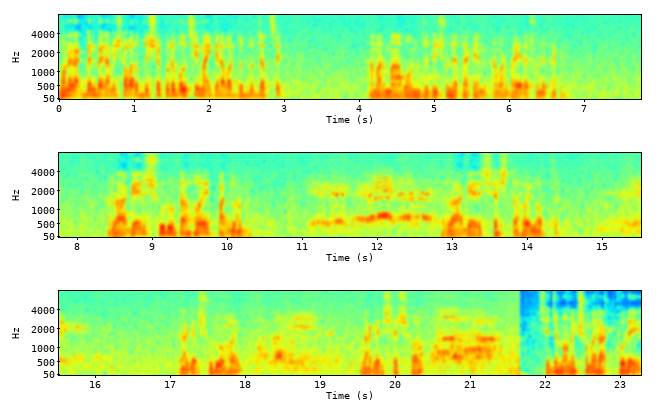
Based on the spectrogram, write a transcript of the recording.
মনে রাখবেন ভাই আমি সবার উদ্দেশ্য করে বলছি, মাইকের আবার যদ্দূর যাচ্ছে। আমার মা বোন যদি শুনে থাকেন, আমার ভাইয়েরা শুনে থাকেন। রাগের শুরুটা হয় পাগলামি। রাগের শেষটা হয় লজ্জা। রাগের শুরু হয়, রাগের শেষ হয়। সেজন্য অনেক সময় রাগ করে,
